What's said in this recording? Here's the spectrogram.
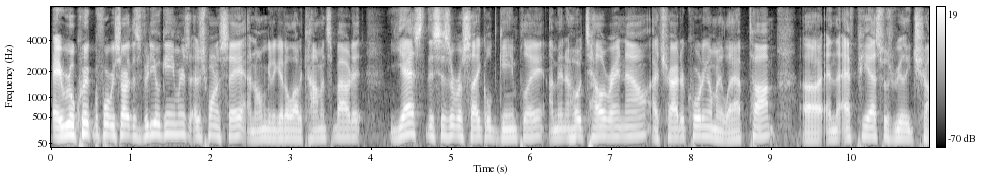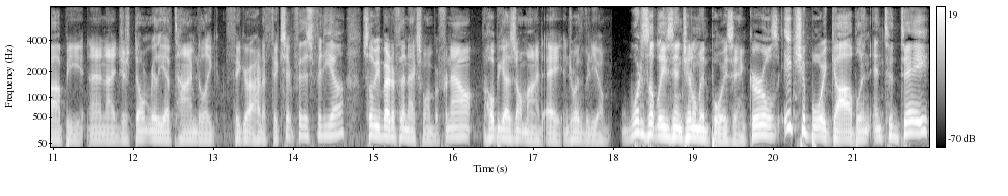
Hey, real quick before we start this video, gamers, I just want to say, I know I'm going to get a lot of comments about it. Yes, this is a recycled gameplay. I'm in a hotel right now. I tried recording on my laptop, uh, and the FPS was really choppy, and I just don't really have time to like figure out how to fix it for this video. So it'll be better for the next one. But for now, I hope you guys don't mind. Hey, enjoy the video. What is up, ladies and gentlemen, boys and girls? It's your boy Goblin, and today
